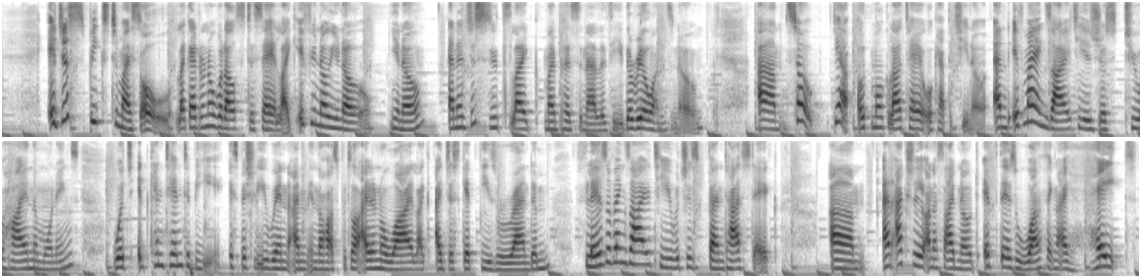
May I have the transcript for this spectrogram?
it just speaks to my soul. Like I don't know what else to say. Like if you know, you know, you know. And it just suits like my personality. The real ones know. Um, so yeah, oat milk latte or cappuccino. And if my anxiety is just too high in the mornings, which it can tend to be, especially when I'm in the hospital, I don't know why, like I just get these random flares of anxiety, which is fantastic. Um, and actually, on a side note, if there's one thing I hate,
